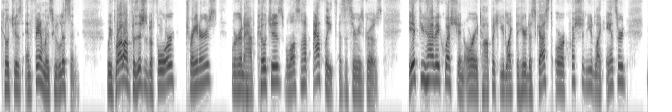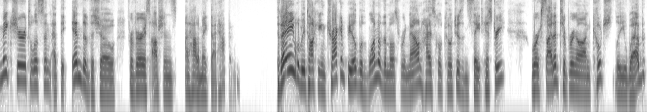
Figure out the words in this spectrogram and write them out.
coaches, and families who listen. We've brought on physicians before, trainers, we're going to have coaches, we'll also have athletes as the series grows. If you have a question or a topic you'd like to hear discussed or a question you'd like answered, make sure to listen at the end of the show for various options on how to make that happen. Today, we'll be talking track and field with one of the most renowned high school coaches in state history. We're excited to bring on Coach Lee Webb.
